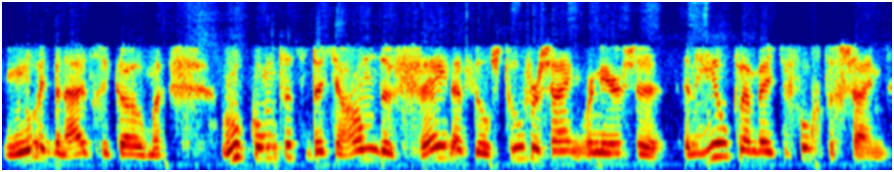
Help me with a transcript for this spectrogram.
ik nooit ben uitgekomen, hoe komt het dat je handen veel en veel stroever zijn wanneer ze een heel klein beetje vochtig zijn?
